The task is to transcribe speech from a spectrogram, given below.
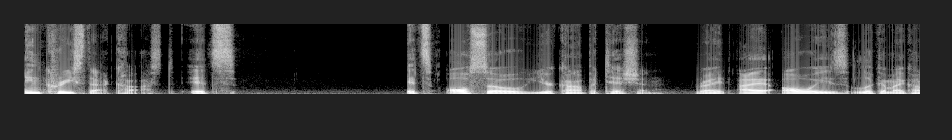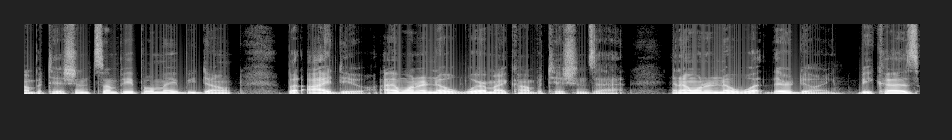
increase that cost. It's it's also your competition, right? I always look at my competition. Some people maybe don't, but I do. I want to know where my competition's at and I want to know what they're doing because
